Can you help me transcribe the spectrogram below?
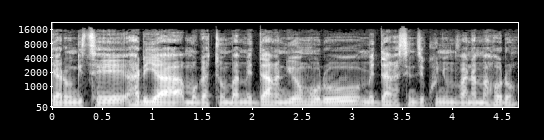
yarungitse hariya mu gatumba medare niyo nkuru medare sinzi kunyumvana amahoro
